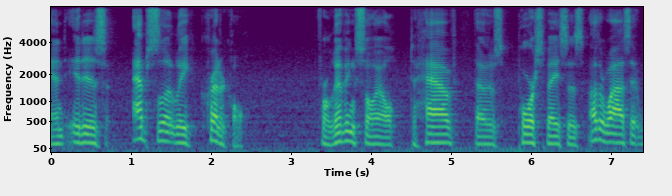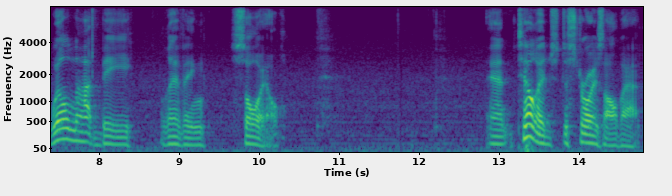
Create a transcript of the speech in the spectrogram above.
and it is absolutely critical for living soil to have those pore spaces. Otherwise, it will not be living soil. And tillage destroys all that.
